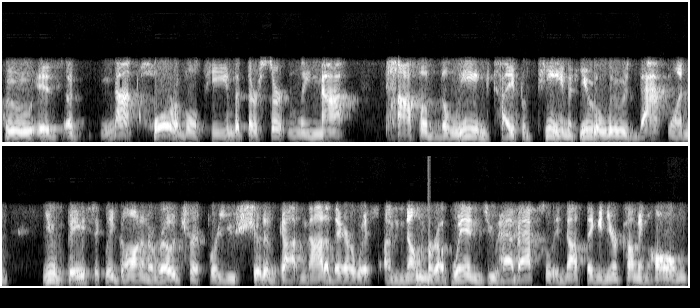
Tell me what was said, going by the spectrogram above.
who is a not horrible team, but they're certainly not top of the league type of team. If you to lose that one, you've basically gone on a road trip where you should have gotten out of there with a number of wins. You have absolutely nothing, and you're coming home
